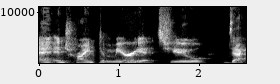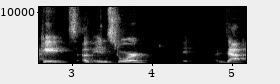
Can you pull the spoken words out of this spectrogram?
And, and trying to marry it to decades of in-store data.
